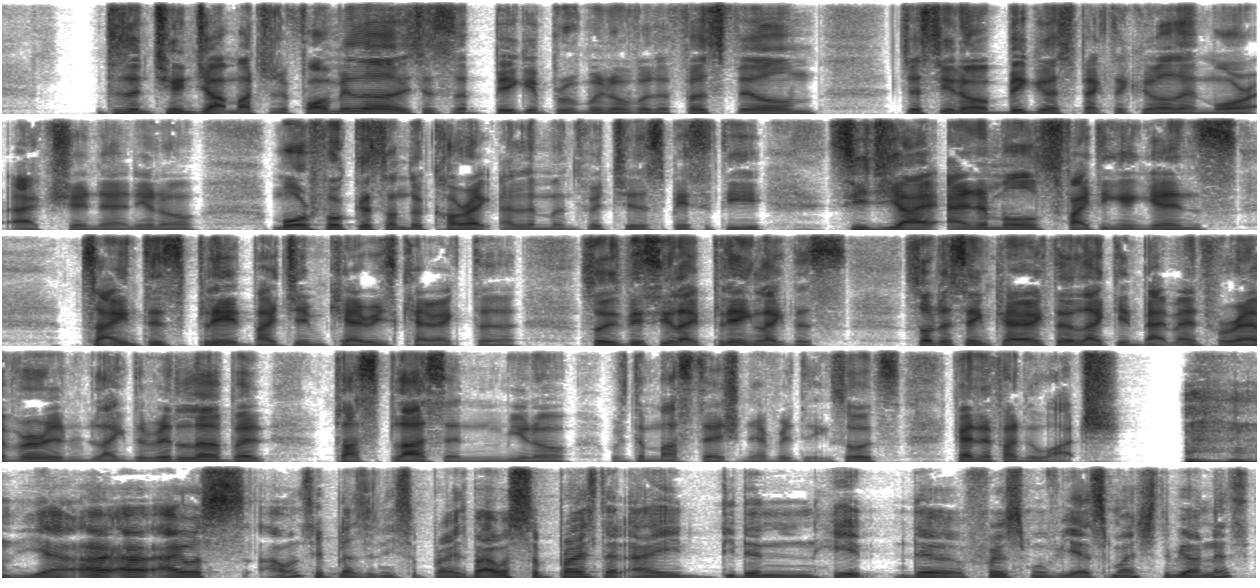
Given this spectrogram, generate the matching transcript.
Doesn't change out much of the formula. It's just a big improvement over the first film just you know bigger spectacle and more action and you know more focus on the correct elements which is basically cgi animals fighting against scientists played by jim carrey's character so it's basically like playing like this sort of same character like in batman forever and like the riddler but plus plus and you know with the mustache and everything so it's kind of fun to watch yeah, I, I I was I won't say pleasantly surprised, but I was surprised that I didn't hate the first movie as much. To be honest,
